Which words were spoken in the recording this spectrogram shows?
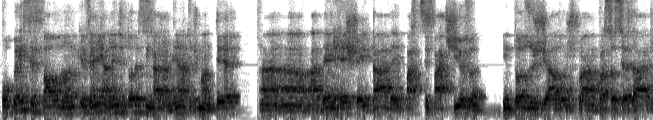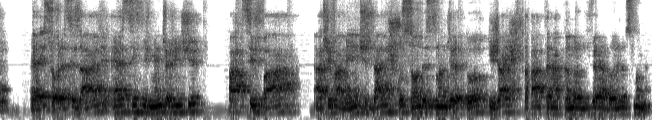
O principal do ano que vem, além de todo esse engajamento, de manter a, a ADM respeitada e participativa em todos os diálogos com a, com a sociedade é, sobre a cidade, é simplesmente a gente participar ativamente da discussão desse plano diretor que já está até na Câmara dos Vereadores nesse momento.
